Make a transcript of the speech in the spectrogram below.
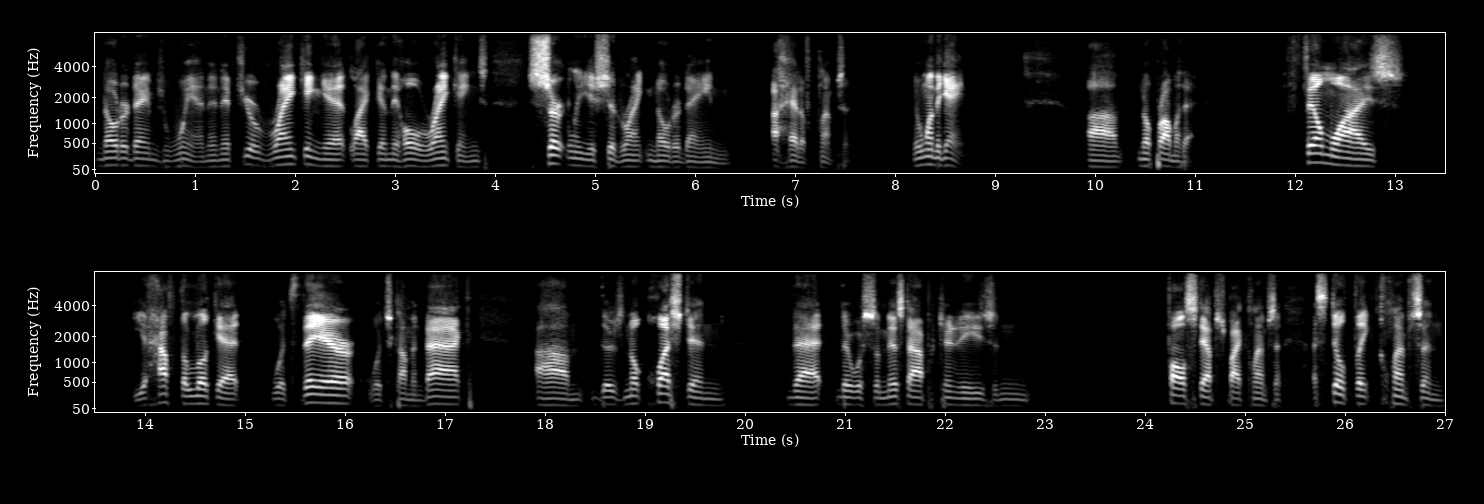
Notre Dame's win. And if you're ranking it like in the whole rankings, certainly you should rank Notre Dame ahead of Clemson. They won the game. Um, no problem with that. Film wise, you have to look at what's there, what's coming back. Um, there's no question that there were some missed opportunities and false steps by Clemson. I still think Clemson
